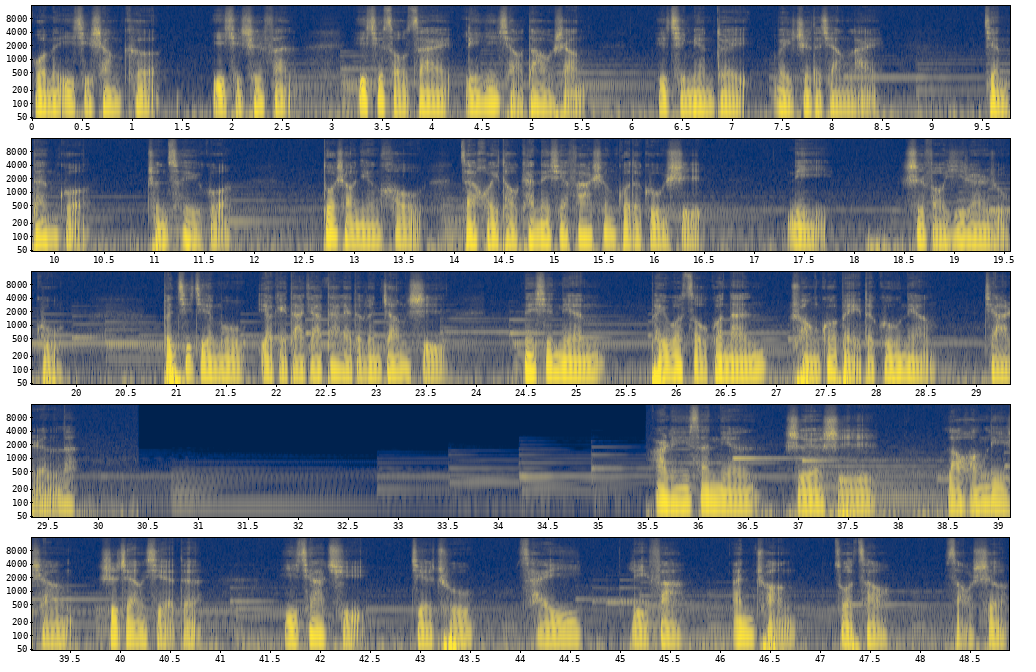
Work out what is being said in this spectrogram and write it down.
我们一起上课，一起吃饭，一起走在林荫小道上。一起面对未知的将来，简单过，纯粹过。多少年后，再回头看那些发生过的故事，你是否依然如故？本期节目要给大家带来的文章是《那些年陪我走过南、闯过北的姑娘嫁人了》。二零一三年十月十日，老黄历上是这样写的：宜嫁娶、解除、裁衣、理发、安床、做灶、扫舍、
